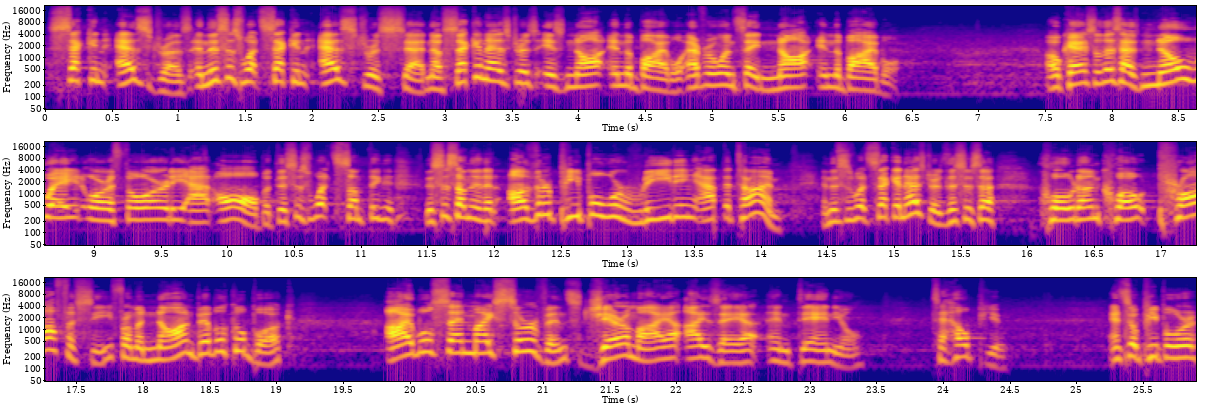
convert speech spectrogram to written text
Second Esdras, and this is what Second Esdras said. Now, Second Esdras is not in the Bible. Everyone say not in the Bible. Okay, so this has no weight or authority at all, but this is what something this is something that other people were reading at the time. And this is what Second Ezra, this is a quote unquote prophecy from a non-biblical book. I will send my servants, Jeremiah, Isaiah, and Daniel, to help you. And so people were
